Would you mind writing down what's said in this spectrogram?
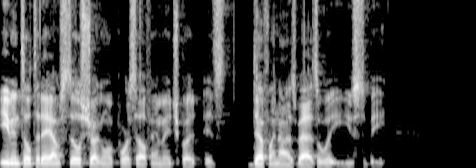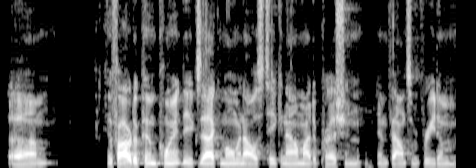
Even until today, I'm still struggling with poor self image, but it's definitely not as bad as what it used to be. Um, if I were to pinpoint the exact moment I was taken out of my depression and found some freedom,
